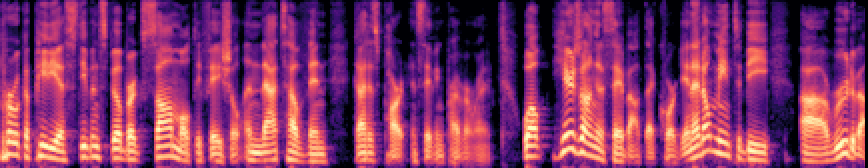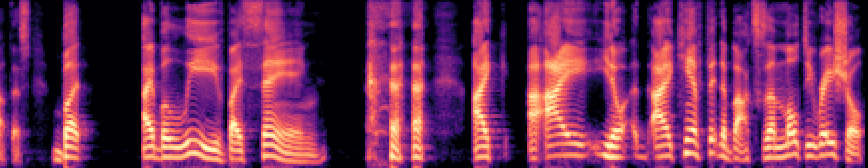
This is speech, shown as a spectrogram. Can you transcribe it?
Per Wikipedia, Steven Spielberg saw multifacial, and that's how Vin got his part in Saving Private Ryan. Well, here's what I'm going to say about that, Corgi. And I don't mean to be uh, rude about this, but I believe by saying, I, I, you know, I can't fit in a box because I'm multiracial.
